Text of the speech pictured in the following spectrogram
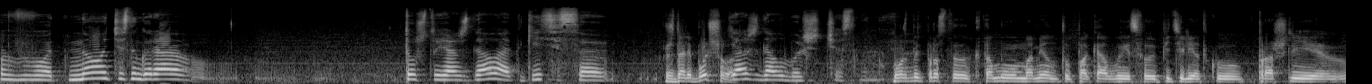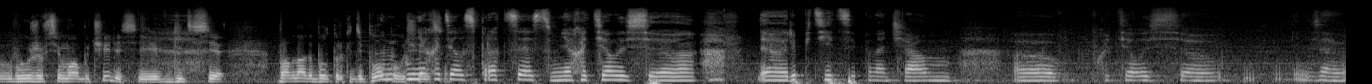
Вот. Но, честно говоря, то, что я ждала от ГИТИСа, Ждали большего? я ожидала больше, честно. Может быть, просто к тому моменту, пока вы свою пятилетку прошли, вы уже всему обучились, и в ГИТИСе вам надо было только диплом Ну, получать? Мне хотелось процесса, мне хотелось э, э, репетиций по ночам, э, хотелось, э, не знаю,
